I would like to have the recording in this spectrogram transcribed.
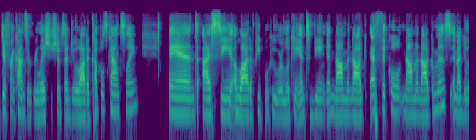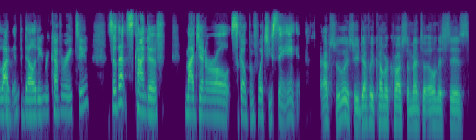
different kinds of relationships. I do a lot of couples counseling and I see a lot of people who are looking into being a non-monog- ethical non-monogamous, and I do a lot of infidelity recovery too. So that's kind of my general scope of what you see. Absolutely. So you definitely come across some mental illnesses.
